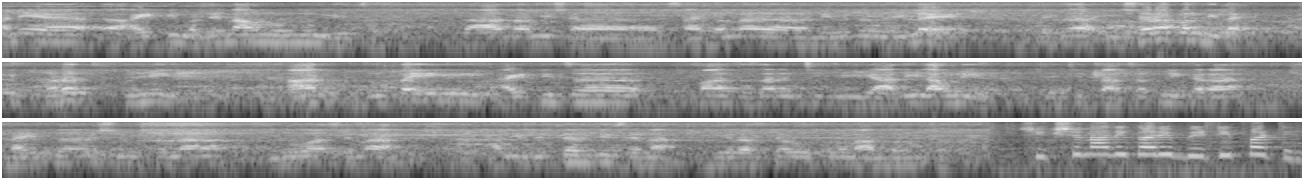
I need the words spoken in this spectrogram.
आणि आय टीमध्ये नाव नोंदवून घ्यायचं. तर आज आम्ही शा साहेबांना निवेदन दिलं आहे त्याचा इशारा पण दिला आहे की परत तुम्ही हा जो काही आय टीचं पाच हजारांची जी यादी लावली त्याची चाचपणी करा नाहीतर शिवसेना युवा सेना आणि विद्यार्थी सेना ही रस्त्यावर उतरून आंदोलन करतात शिक्षणाधिकारी बी टी पाटील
